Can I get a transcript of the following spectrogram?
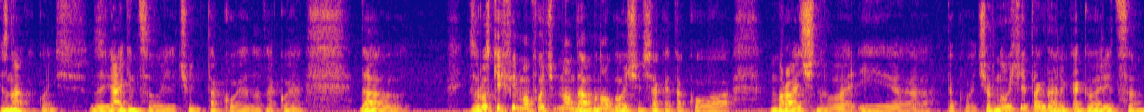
не знаю, какой-нибудь Звягинцева или что-нибудь такое, да, такое. Да, из русских фильмов очень, ну да, много очень всякого такого мрачного и э, такого чернухи и так далее, как говорится.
